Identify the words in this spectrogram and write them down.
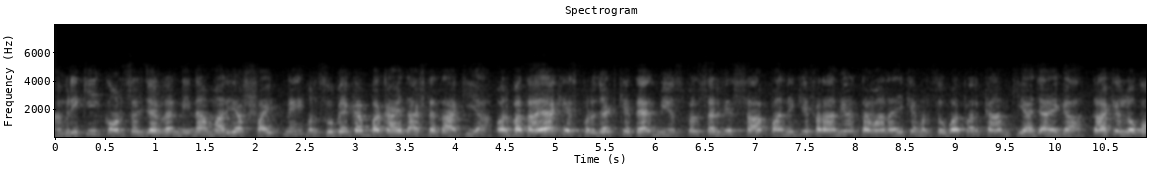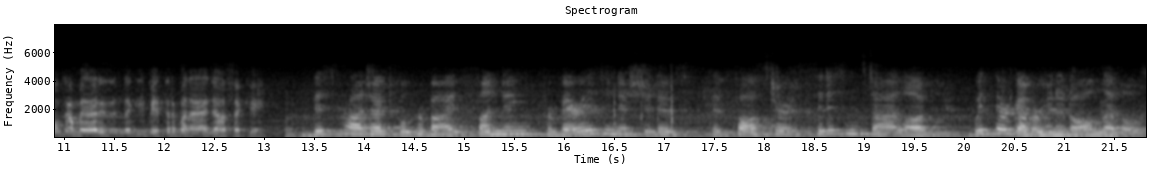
امریکی consul general Nina Maria Fite نے منصوبے کا باقاعدہ افتتاح کیا اور بتایا کہ اس پروجیکٹ کے تحت میونسپل سروس صاف پانی کی فراہمی اور توانائی کے منصوبوں پر کام کیا جائے گا تاکہ لوگوں کا معیار زندگی بہتر بنایا جا سکے This project will provide funding for various initiatives that foster citizens' dialogue with their government at all levels,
